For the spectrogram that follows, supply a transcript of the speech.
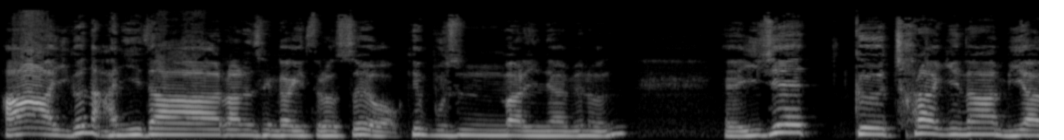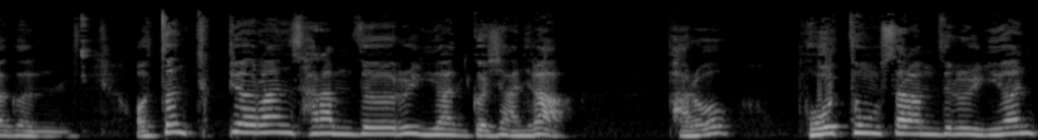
아, 이건 아니다라는 생각이 들었어요. 그게 무슨 말이냐면은, 예, 이제 그 철학이나 미학은 어떤 특별한 사람들을 위한 것이 아니라 바로 보통 사람들을 위한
